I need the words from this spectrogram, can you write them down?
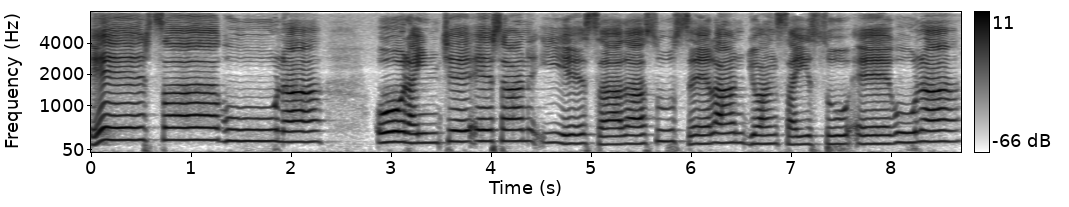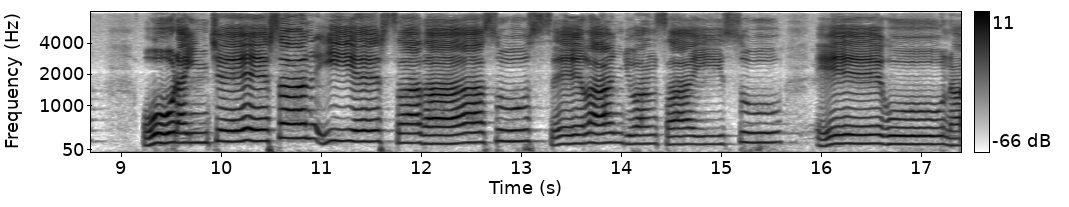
ezaguna, oraintxe esan iezadazu zelan joan zaizu eguna. Oraintxe esan iezadazu zelan joan zaizu eguna.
